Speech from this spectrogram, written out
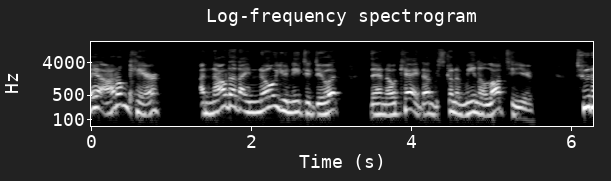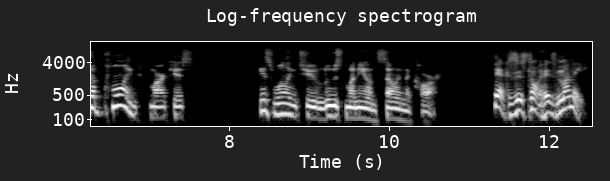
Oh, yeah, I don't care. And now that I know you need to do it, then okay, that's going to mean a lot to you. To the point, Marcus, he's willing to lose money on selling the car. Yeah, because it's not his money.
